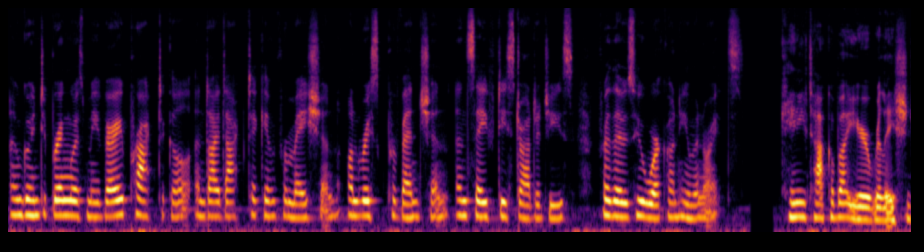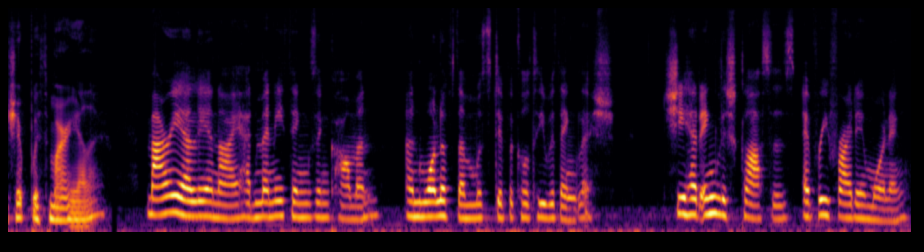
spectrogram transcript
I'm going to bring with me very practical and didactic information on risk prevention and safety strategies for those who work on human rights. Can you talk about your relationship with Marielle? Marielle and I had many things in common, and one of them was difficulty with English. She had English classes every Friday morning.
